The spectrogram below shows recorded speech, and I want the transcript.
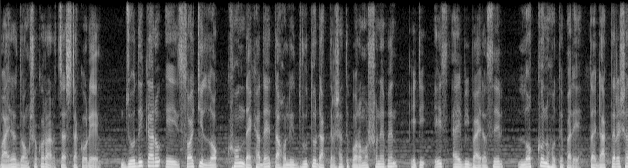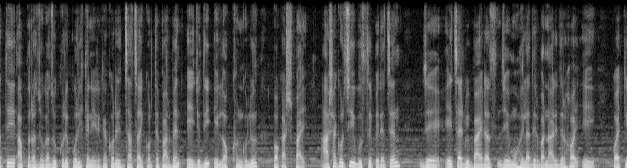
ভাইরাস ধ্বংস করার চেষ্টা করে। যদি কারও এই ছয়টি লক্ষণ দেখা দেয়, তাহলে দ্রুত ডাক্তারের সাথে পরামর্শ নেবেন। এটি এইচআইভি ভাইরাসের লক্ষণ হতে পারে। তাই ডাক্তারের সাথে আপনারা যোগাযোগ করে পরীক্ষা নিরীক্ষা করে যাচাই করতে পারবেন, এই যদি এই লক্ষণগুলো প্রকাশ পায়। আশা করছি বুঝতে পেরেছেন যে এইচআইভি ভাইরাস যে মহিলাদের বা নারীদের হয়, এই কয়েকটি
